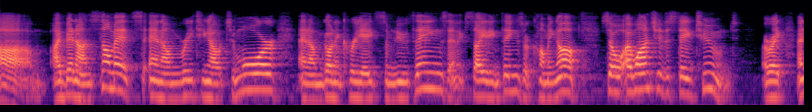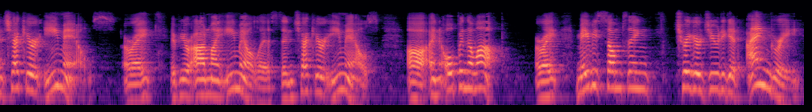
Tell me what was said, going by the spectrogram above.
Um, I've been on summits and I'm reaching out to more and I'm going to create some new things and exciting things are coming up. So I want you to stay tuned, all right, and check your emails all right? If you're on my email list, then check your emails uh, and open them up, all right? Maybe something triggered you to get angry,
